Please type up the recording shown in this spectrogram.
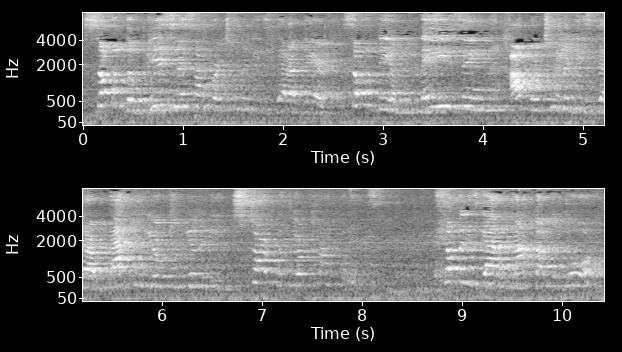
Some of the business opportunities that are there, some of the amazing opportunities that are back in your community, start with your confidence. Somebody's got to knock on the door.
